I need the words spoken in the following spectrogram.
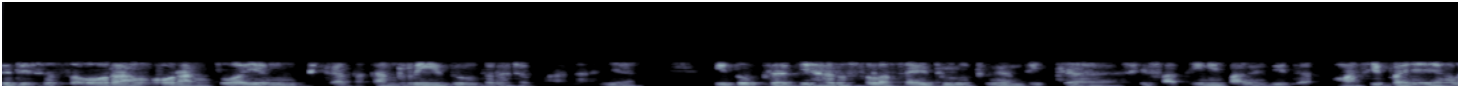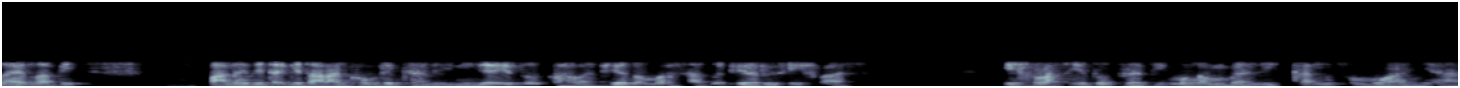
Jadi seseorang orang tua yang dikatakan ridho terhadap anaknya, itu berarti harus selesai dulu dengan tiga sifat ini paling tidak. Masih banyak yang lain, tapi paling tidak kita rangkum tiga hal ini, yaitu bahwa dia nomor satu dia harus ikhlas. Ikhlas itu berarti mengembalikan semuanya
